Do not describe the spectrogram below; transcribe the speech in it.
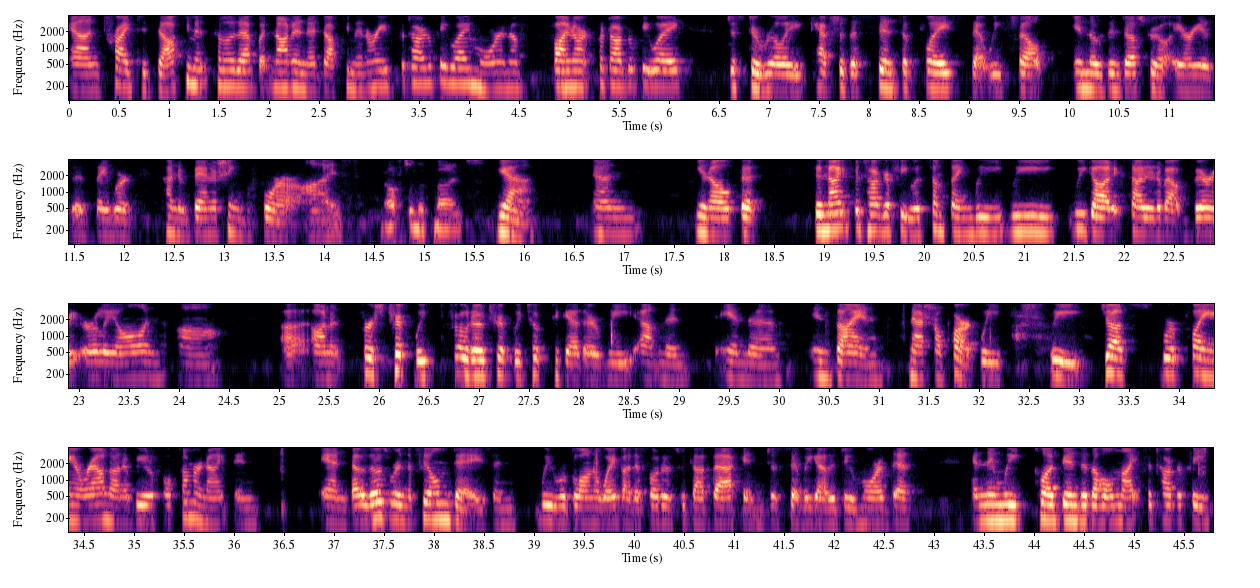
and tried to document some of that, but not in a documentary photography way, more in a fine art photography way, just to really capture the sense of place that we felt in those industrial areas as they were kind of vanishing before our eyes. Often at night. Yeah. And you know, that the night photography was something we we we got excited about very early on. Uh, uh, on a first trip, we photo trip we took together. We out in the in the in Zion National Park. We we just were playing around on a beautiful summer night, and and th- those were in the film days, and we were blown away by the photos we got back, and just said we got to do more of this. And then we plugged into the whole night photography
